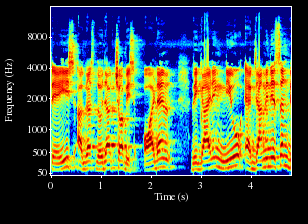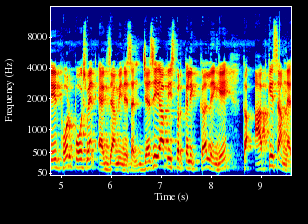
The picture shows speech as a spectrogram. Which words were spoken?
23 अगस्त 2024 order regarding new examination date for postman examination. जैसे ही आप इस पर क्लिक कर लेंगे तो आपके सामने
